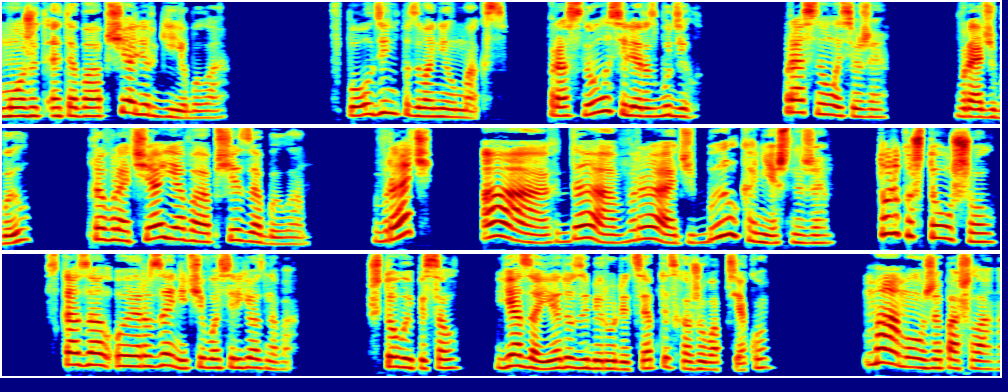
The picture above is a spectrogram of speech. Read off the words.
Может, это вообще аллергия была? В полдень позвонил Макс. Проснулась или разбудил? Проснулась уже. Врач был? Про врача я вообще забыла. Врач? Ах, да, врач был, конечно же. Только что ушел. Сказал ОРЗ ничего серьезного. Что выписал? Я заеду, заберу рецепт и схожу в аптеку. Мама уже пошла.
